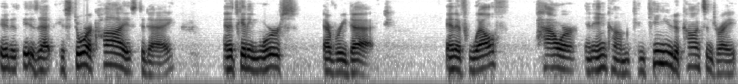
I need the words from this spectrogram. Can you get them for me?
it is at historic highs today, and it's getting worse every day. And if wealth, power, and income continue to concentrate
